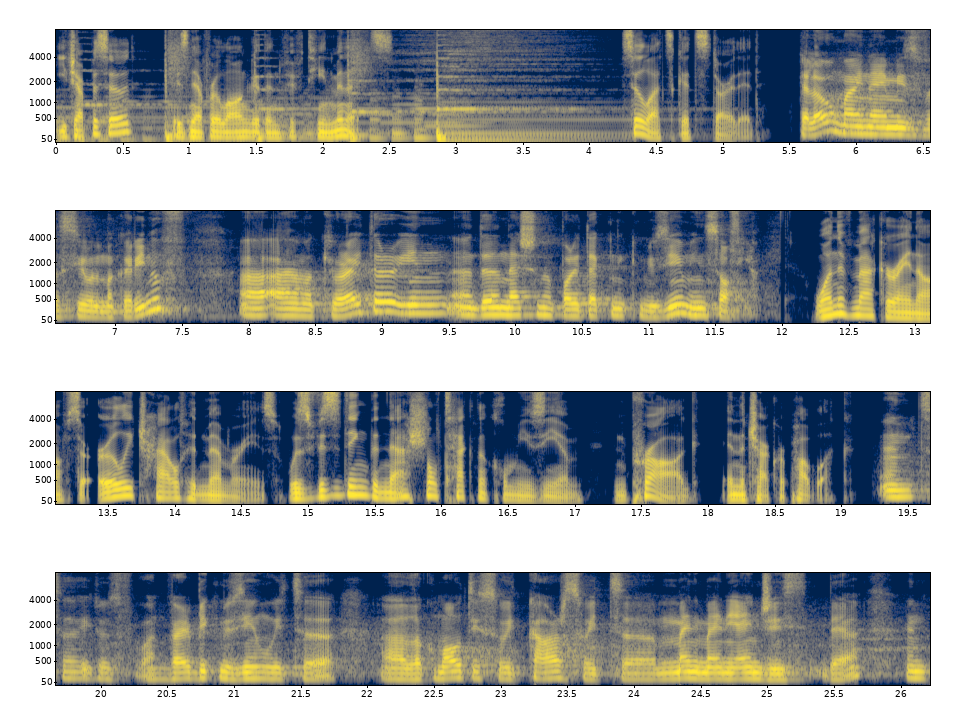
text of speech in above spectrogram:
Each episode is never longer than 15 minutes. So let's get started. Hello, my name is Vasil Makarinov. Uh, I am a curator in uh, the National Polytechnic Museum in Sofia. One of Makarenov's early childhood memories was visiting the National Technical Museum in Prague in the Czech Republic. And uh, it was one very big museum with uh, uh, locomotives, with cars, with uh, many, many engines there. And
